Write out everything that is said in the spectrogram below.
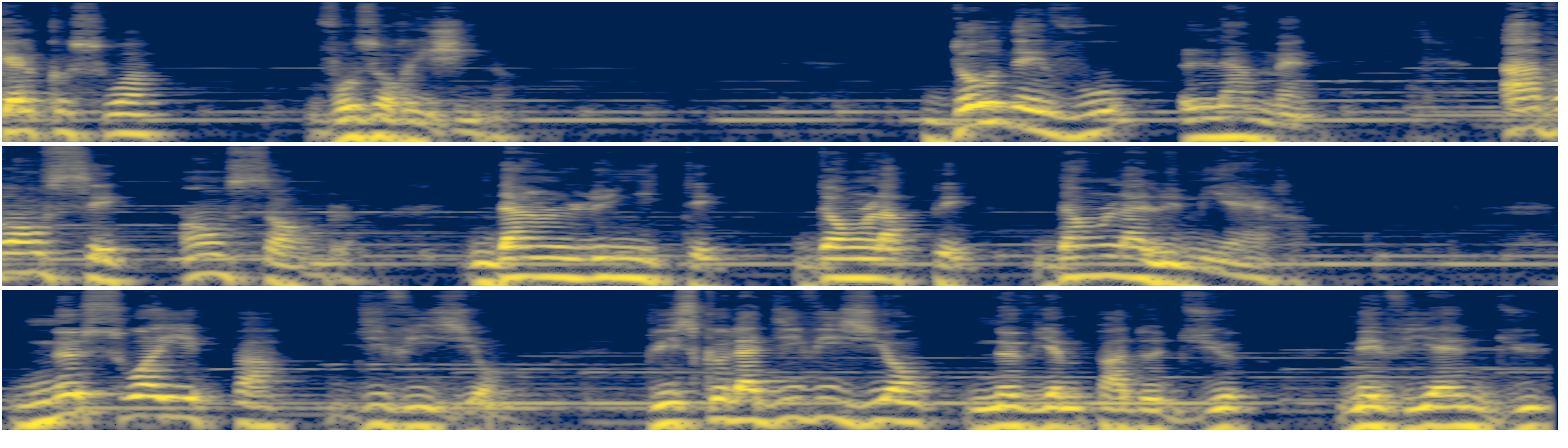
quelles que soient vos origines. Donnez-vous la main. Avancez ensemble dans l'unité, dans la paix, dans la lumière. Ne soyez pas division puisque la division ne vient pas de Dieu, mais vient du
